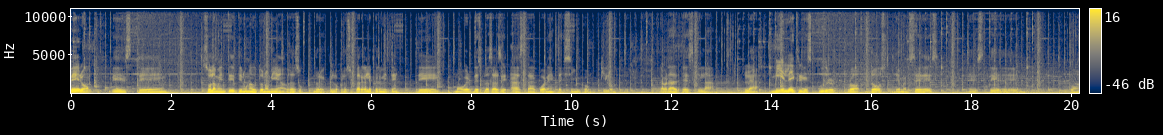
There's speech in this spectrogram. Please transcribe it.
pero este solamente tiene una autonomía, o sea, lo, que su carga le permite de mover, desplazarse hasta 45 kilómetros. La verdad es que la, la Mi Electric Scooter Pro 2 de Mercedes, este, con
